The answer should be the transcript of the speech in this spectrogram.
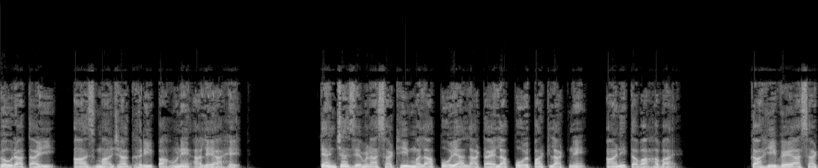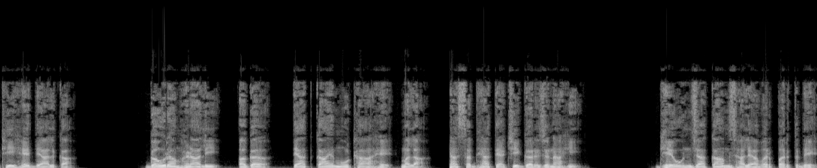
गौराताई आज माझ्या घरी पाहुणे आले आहेत. त्यांच्या जेवणासाठी मला पोळ्या लाटायला पोळपाट लाटणे आणि तवा हवाय. काही वेळासाठी हे द्याल का? गौरा म्हणाली अग त्यात काय मोठं आहे मला ह्या सध्या त्याची गरज नाही. घेऊन जा काम झाल्यावर परत दे.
